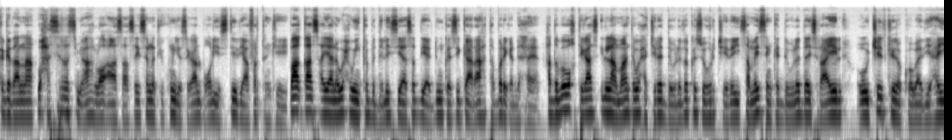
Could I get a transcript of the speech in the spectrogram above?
Ka gadaalna waxaa si rasmi ah loo aasaasay sannadkii kun afartankii. Baaqaas ayaana wax weyn ka bedelay siyaasadii adduunka si gaar ah tabariga dhexe. Haddaba wakhtigaas ilaa maanta waxaa jira dowlado ka soo horjeeday samaysanka dowladda israa'iil oo ujeedkeeda koowaad yahay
